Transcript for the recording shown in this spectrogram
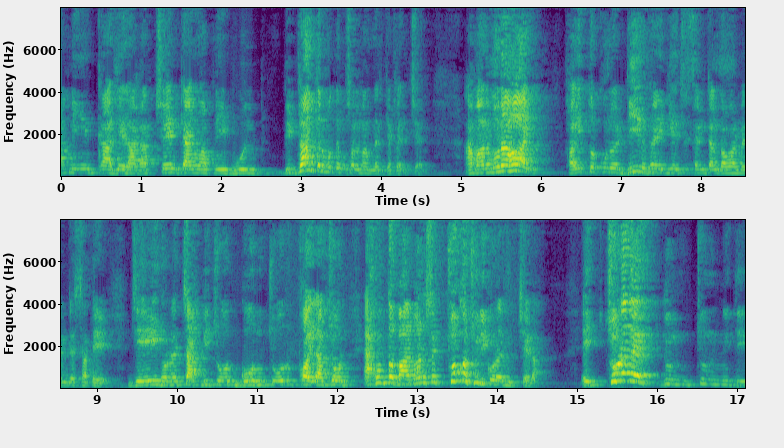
আপনি কাজে লাগাচ্ছেন? কেন আপনি ভুল বিভ্রান্তের মধ্যে মুসলমানদেরকে ফেলছেন? আমার মনে হয়, হয়তো কোনো ডিল হয়ে গিয়েছে সেন্ট্রাল গভর্নমেন্টের সাথে, যে এই ধরনের চাকরি চোর, গরু চোর, কয়লা চোর, এখন তো মানুষের চোখও চুরি করে দিচ্ছে এরা এই চোরাদের দুর্নীতি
